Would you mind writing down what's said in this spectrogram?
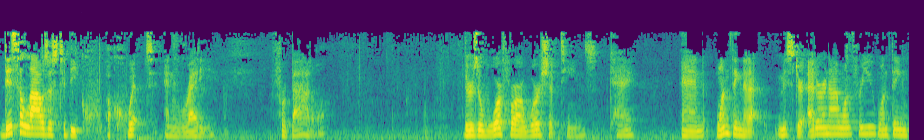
this allows us to be equipped and ready for battle. There's a war for our worship teams, okay? And one thing that I, Mr. Eder and I want for you, one thing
